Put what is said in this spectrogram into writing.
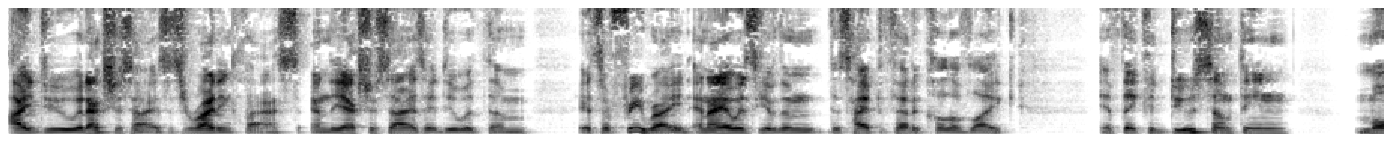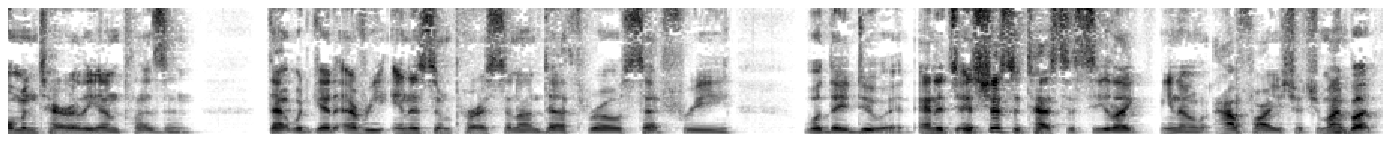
I do an exercise. It's a writing class, and the exercise I do with them it's a free write, and I always give them this hypothetical of like if they could do something momentarily unpleasant that would get every innocent person on death row set free, would they do it? And it's it's just a test to see like you know how far you stretch your mind. But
